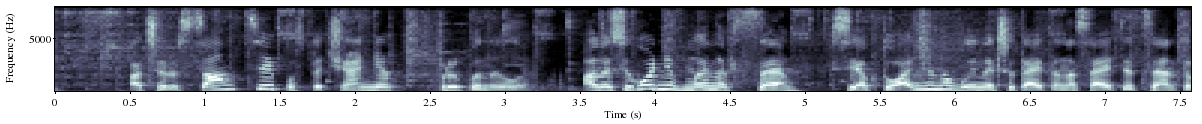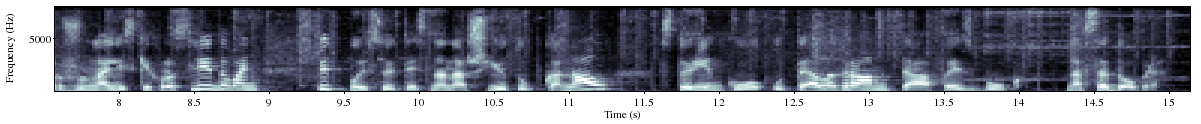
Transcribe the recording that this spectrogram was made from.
А через санкції постачання припинили. А на сьогодні в мене все. Всі актуальні новини читайте на сайті Центр журналістських розслідувань. Підписуйтесь на наш Ютуб канал, сторінку у Телеграм та Фейсбук. На все добре.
